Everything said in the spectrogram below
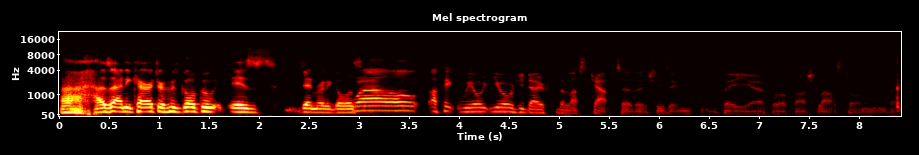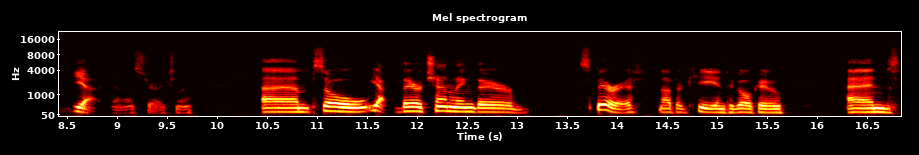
Uh, as any character whose Goku is generally goes. Well, I think we all, you already know from the last chapter that she's in the uh, World Martial Arts tournament. Don't you? Yeah, yeah, that's true actually. Um, so yeah, they're channeling their spirit, not their ki, into Goku, and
